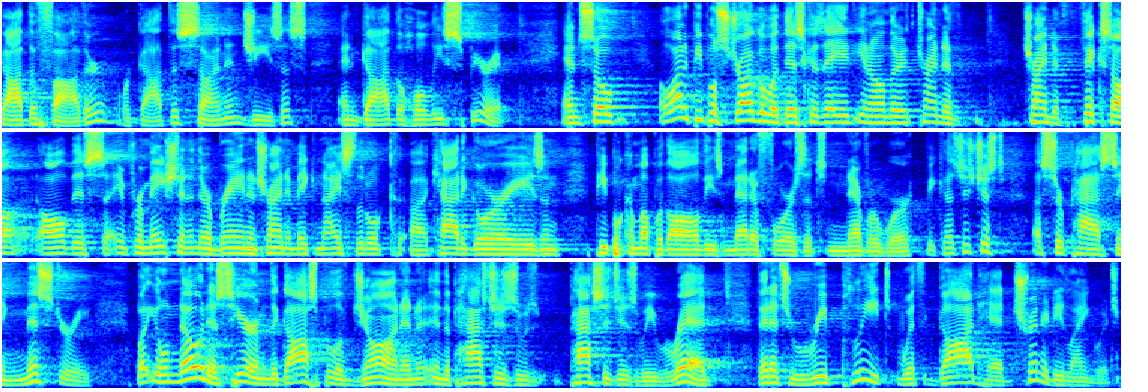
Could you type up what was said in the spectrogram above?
God the Father, or God the Son, and Jesus, and God the Holy Spirit. And so a lot of people struggle with this because they, you know, they're trying to trying to fix all, all this information in their brain and trying to make nice little uh, categories and people come up with all these metaphors that never work because it's just a surpassing mystery but you'll notice here in the Gospel of John and in the passages, passages we read that it's replete with Godhead, Trinity language.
